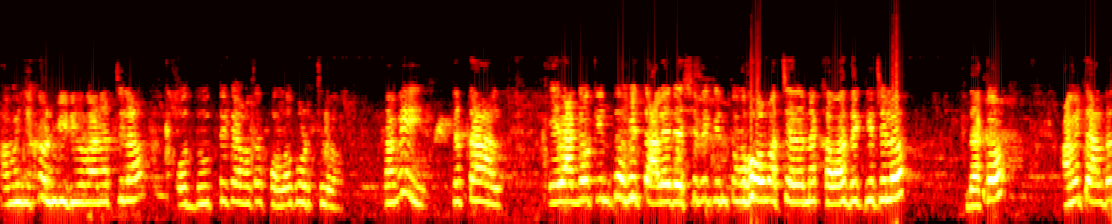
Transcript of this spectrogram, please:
আমি যখন ভিডিও বানাচ্ছিলাম, ও দূর থেকে আমাকে ফলো করছিল। খাবি তো তাল। এর আগেও কিন্তু আমি তালের রেসিপি কিন্তু ও আমার চ্যানেলে খাওয়া দেখিয়েছিল। দেখো, আমি তালটা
